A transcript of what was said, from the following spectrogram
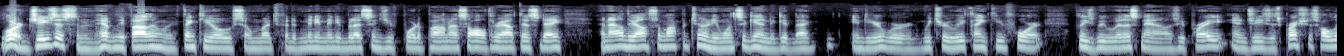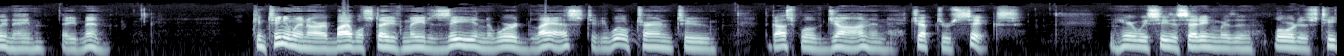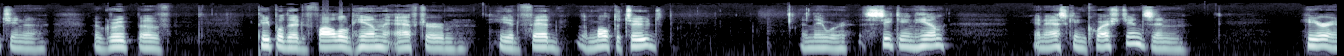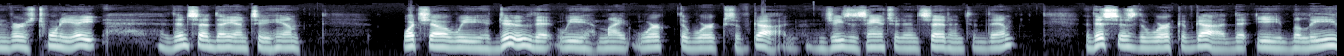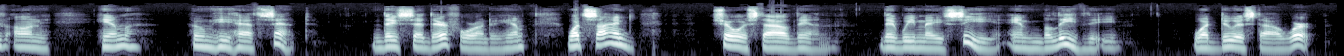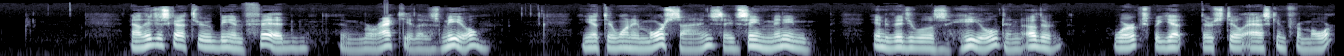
Lord Jesus and Heavenly Father, we thank you oh so much for the many, many blessings you've poured upon us all throughout this day, and now the awesome opportunity once again to get back into your word. We truly thank you for it. Please be with us now as we pray in Jesus' precious holy name. Amen. Continuing our Bible study from A to Z in the word last, if you will turn to the Gospel of John in chapter 6. And here we see the setting where the Lord is teaching a, a group of people that followed him after he had fed the multitudes, and they were seeking him and asking questions. And here in verse 28, then said they unto him, What shall we do that we might work the works of God? Jesus answered and said unto them, This is the work of God, that ye believe on him whom he hath sent. They said therefore unto him, What sign showest thou then, that we may see and believe thee? What doest thou work? Now they just got through being fed a miraculous meal, and yet they're wanting more signs. They've seen many individuals healed and other works, but yet they're still asking for more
